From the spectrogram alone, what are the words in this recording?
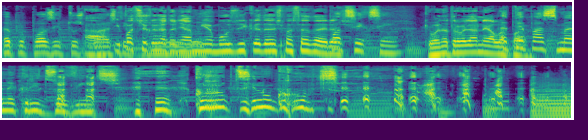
a propósito dos Ah, plásticos. e pode ser que eu já tenha a minha música das passadeiras. Pode ser que sim. Que eu ando a trabalhar nela. Até pá. para a semana, queridos ouvintes. corruptos e não corruptos.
